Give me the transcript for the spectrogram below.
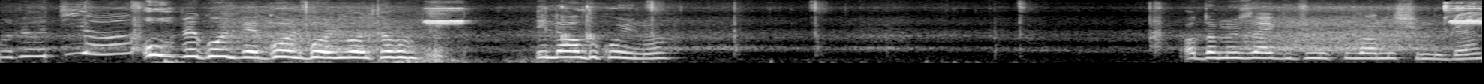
Abi hadi ya. Oh be gol be gol gol gol tamam. Ele aldık oyunu. Adam özel gücünü kullandı şimdiden.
